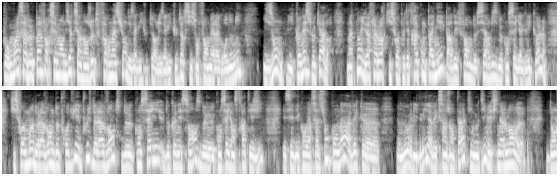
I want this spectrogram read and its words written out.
pour moi, ça ne veut pas forcément dire que c'est un enjeu de formation des agriculteurs. Les agriculteurs, s'ils sont formés à l'agronomie, ils ont, ils connaissent le cadre. Maintenant, il va falloir qu'ils soient peut-être accompagnés par des formes de services de conseil agricole, qui soient moins de la vente de produits et plus de la vente de conseils, de connaissances, de conseils en stratégie. Et c'est des conversations qu'on a avec euh, nous à l'IDRI, avec Saint-Genta, qui nous dit, mais finalement, euh, dans,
